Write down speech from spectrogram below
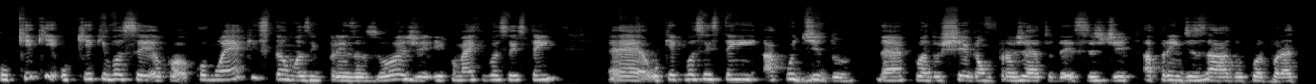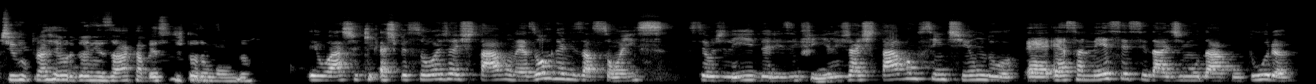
o que que, o que que você, como é que estão as empresas hoje e como é que vocês têm, é, o que que vocês têm acudido, né? Quando chega um projeto desses de aprendizado corporativo para reorganizar a cabeça de todo mundo. Eu acho que as pessoas já estavam, né? As organizações seus líderes, enfim, eles já estavam sentindo é, essa necessidade de mudar a cultura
